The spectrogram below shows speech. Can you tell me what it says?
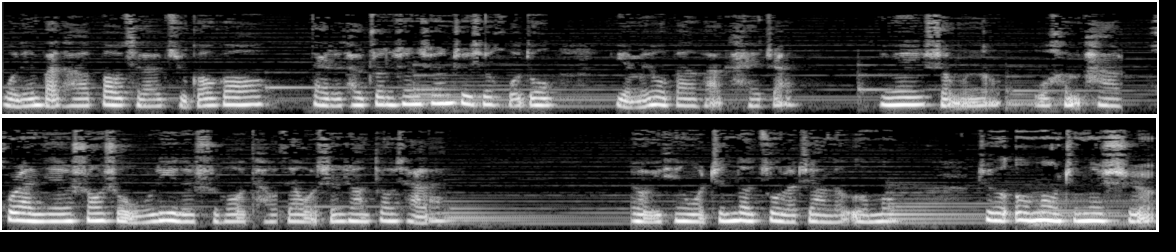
我连把他抱起来举高高，带着他转圈圈这些活动也没有办法开展。因为什么呢？我很怕忽然间双手无力的时候，他会在我身上掉下来，有一天我真的做了这样的噩梦，这个噩梦真的是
